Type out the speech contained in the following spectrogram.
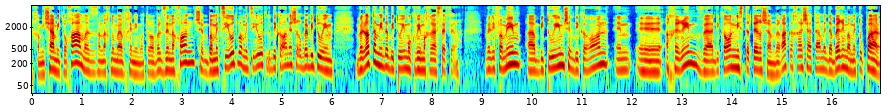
חמישה מתוכם, אז אנחנו מאבחנים אותו. אבל זה נכון שבמציאות, במציאות, לדיכאון יש הרבה ביטויים, ולא תמיד הביטויים עוקבים אחרי הספר. ולפעמים הביטויים של דיכאון הם אה, אחרים והדיכאון מסתתר שם, ורק אחרי שאתה מדבר עם המטופל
